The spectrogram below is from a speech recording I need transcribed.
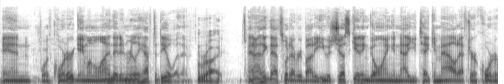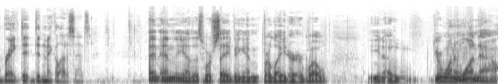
And fourth quarter game on the line, they didn't really have to deal with him. Right. And I think that's what everybody. He was just getting going, and now you take him out after a quarter break. That didn't make a lot of sense. And and you know this we're saving him for later. Well, you know you're one and one now.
